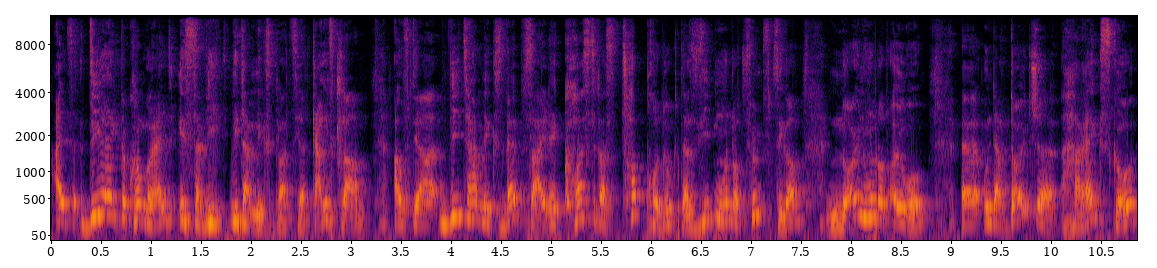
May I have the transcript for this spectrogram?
Als direkter Konkurrent ist der Vitamix platziert, ganz klar. Auf der Vitamix Webseite kostet das Top-Produkt der 750er 900 Euro äh, und der deutsche Harexco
